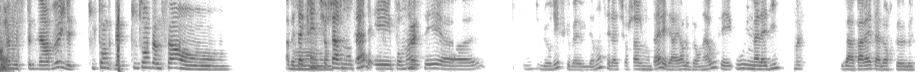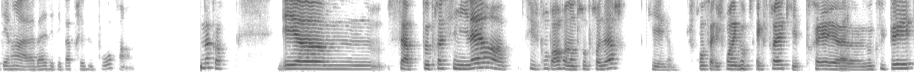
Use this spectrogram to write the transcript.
Même le système nerveux, il est tout le temps, tout le temps comme ça en. Ah ben, ça crée une surcharge mentale. Et pour moi, c'est. Euh, le risque, bah, évidemment, c'est la surcharge mentale et derrière le burn-out et, ou une maladie qui va apparaître alors que le terrain à la base n'était pas prévu pour. D'accord. Et c'est à peu près similaire si je prends par exemple un entrepreneur qui est, je prends ça, je prends un exemple extrait qui est très occupé,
